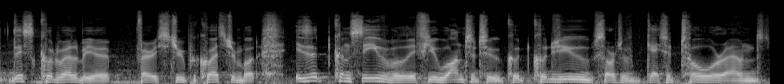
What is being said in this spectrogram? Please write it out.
this could well be a very stupid question, but is it conceivable if you wanted to? Could could you sort of get a tow around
